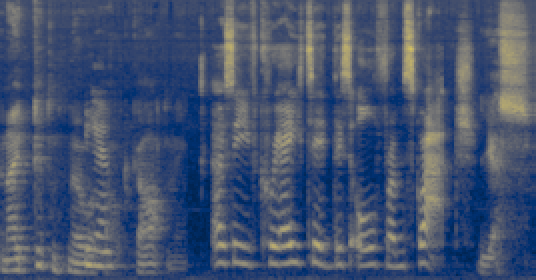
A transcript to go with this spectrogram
and I didn't know yeah. about gardening. Oh, so you've created this all from scratch? Yes.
